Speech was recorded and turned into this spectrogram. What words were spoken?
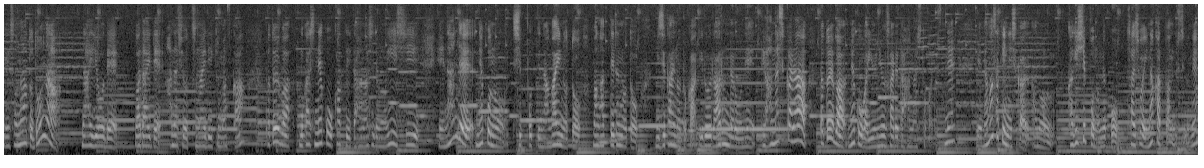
えー、その後どんな内容で話題で話をつないでいきますか？例えば昔猫を飼っていた話でもいいし、えー、なんで猫の尻尾って長いのと曲がってるのと短いのとかいろいろあるんだろうねって話から例えば猫が輸入された話とかですね。え長崎にしかあの鍵尻尾の猫最初はいなかったんですよね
